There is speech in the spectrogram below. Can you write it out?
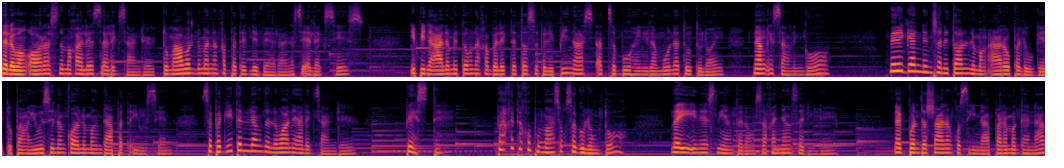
Dalawang oras na makalis si Alexander, tumawag naman ng kapatid ni Vera na si Alexis. Ipinaalam itong nakabalik na to sa Pilipinas at sa buhay nila muna tutuloy ng isang linggo. Binigyan din siya nito ng limang araw palugit upang ayusin ang kung anumang dapat ayusin sa pagitan nilang dalawa ni Alexander. Peste, bakit ako pumasok sa gulong to? Naiinis niyang tanong sa kanyang sarili. Nagpunta siya ng kusina para maghanap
